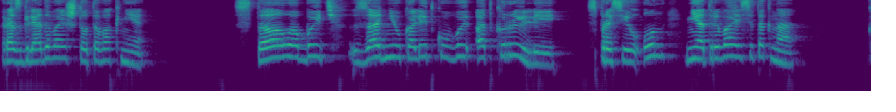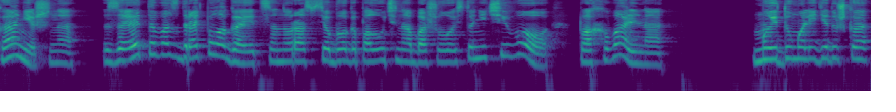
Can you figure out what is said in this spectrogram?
разглядывая что-то в окне. «Стало быть, заднюю калитку вы открыли?» – спросил он, не отрываясь от окна. «Конечно. За это воздрать полагается, но раз все благополучно обошлось, то ничего, похвально». «Мы думали, дедушка,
